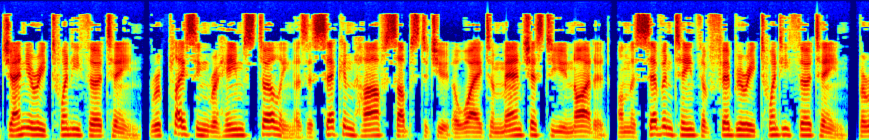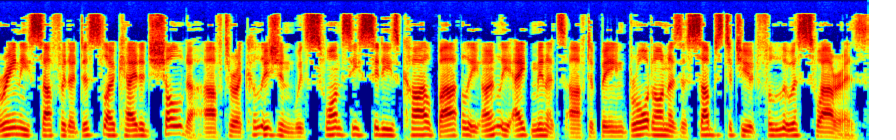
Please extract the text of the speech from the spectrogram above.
January 2013, replacing Raheem Sterling as a second-half substitute away to Manchester United. On 17 February 2013, Borini suffered a dislocated shoulder after a collision with Swansea City's Kyle Bartley only eight minutes after being brought on as a substitute for Luis Suarez.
